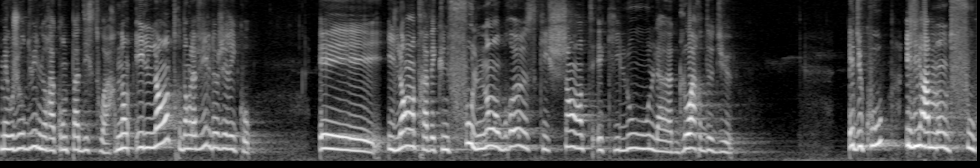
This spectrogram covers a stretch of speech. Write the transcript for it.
Mais aujourd'hui, il ne raconte pas d'histoire. Non, il entre dans la ville de Jéricho. Et il entre avec une foule nombreuse qui chante et qui loue la gloire de Dieu. Et du coup, il y a un monde fou.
